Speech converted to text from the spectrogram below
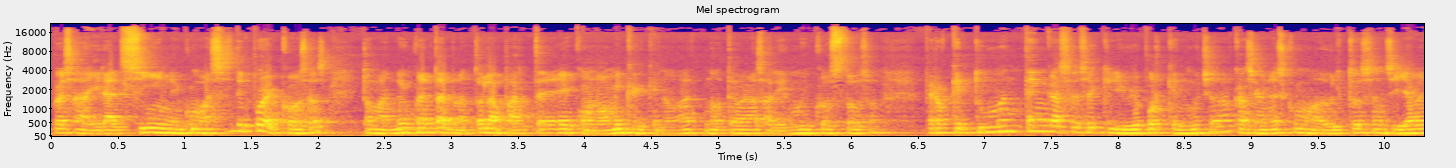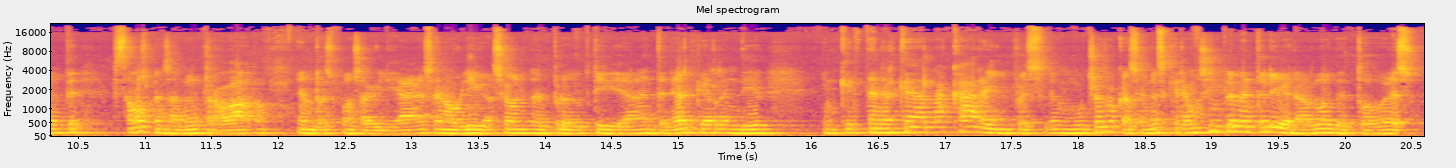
pues a ir al cine, como ese tipo de cosas, tomando en cuenta de pronto la parte económica y que no, no te va a salir muy costoso, pero que tú mantengas ese equilibrio porque en muchas ocasiones como adultos sencillamente estamos pensando en trabajo, en responsabilidades, en obligaciones, en productividad, en tener que rendir en tener que dar la cara y pues en muchas ocasiones queremos simplemente liberarnos de todo eso.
